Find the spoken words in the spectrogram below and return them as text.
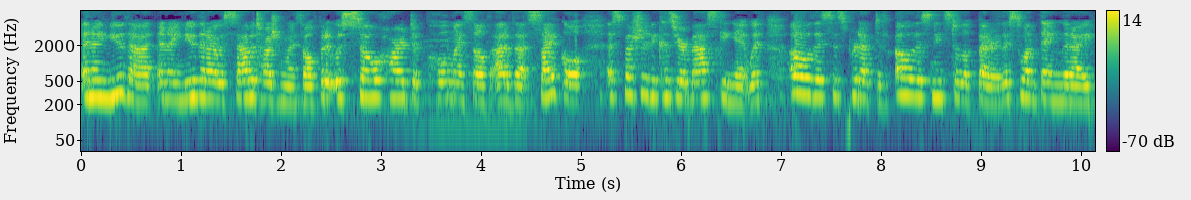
And I knew that and I knew that I was sabotaging myself, but it was so hard to pull myself out of that cycle, especially because you're masking it with, oh, this is productive. Oh, this needs to look better. This one thing that I,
